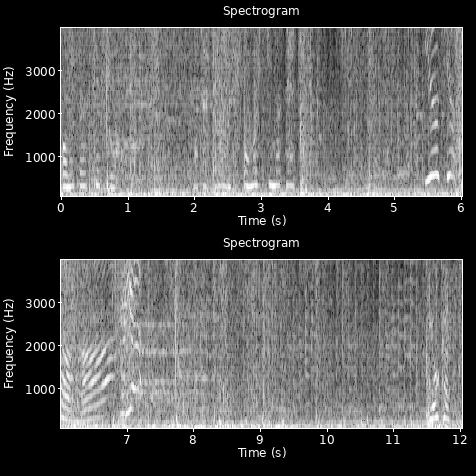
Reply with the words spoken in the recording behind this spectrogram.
はお見通しです。よ私は一歩も引きません勇気はあクリア了解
